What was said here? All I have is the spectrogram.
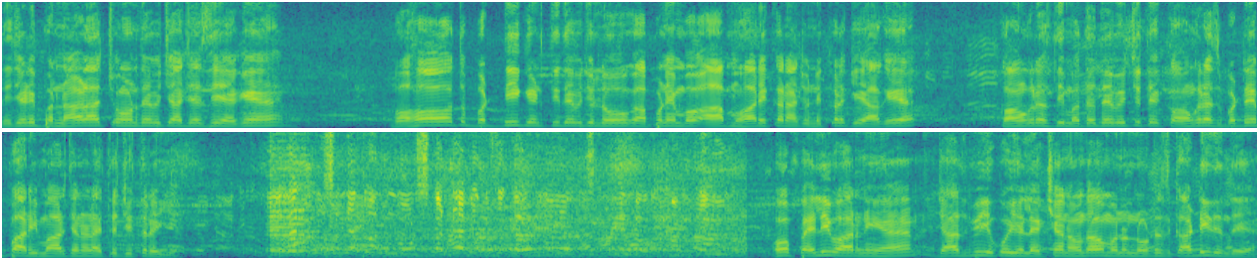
ਦੇ ਜਿਹੜੇ ਬਰਨਾਲਾ ਚੋਣ ਦੇ ਵਿੱਚ ਅੱਜ ਅਸੀਂ ਹੈਗੇ ਆ ਬਹੁਤ ਵੱਡੀ ਗਿਣਤੀ ਦੇ ਵਿੱਚ ਲੋਕ ਆਪਣੇ ਮ- ਆਪ ਮੁਹਾਰੇ ਘਰਾਂ ਚੋਂ ਨਿਕਲ ਕੇ ਆ ਗਏ ਆ। ਕਾਂਗਰਸ ਦੀ ਮਦਦ ਦੇ ਵਿੱਚ ਤੇ ਕਾਂਗਰਸ ਵੱਡੇ ਭਾਰੀ ਮਾਰਜਨ ਨਾਲ ਇੱਥੇ ਜਿੱਤ ਰਹੀ ਹੈ। ਕਮਿਸ਼ਨ ਨੇ ਤੁਹਾਨੂੰ ਨੋਟਿਸ ਕੱਢਿਆ ਕਿ ਤੁਸੀਂ ਕਰਦੇ ਉਹ ਪਹਿਲੀ ਵਾਰ ਨਹੀਂ ਹੈ। ਜਦ ਵੀ ਕੋਈ ਇਲੈਕਸ਼ਨ ਆਉਂਦਾ ਉਹ ਮੈਨੂੰ ਨੋਟਿਸ ਕੱਢ ਹੀ ਦਿੰਦੇ ਆ।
